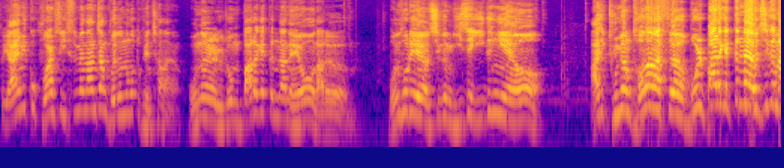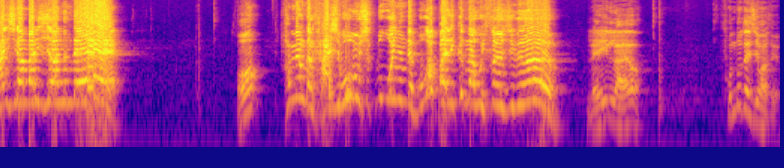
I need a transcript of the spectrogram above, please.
그래서 야에미코 구할 수 있으면 한 장 구해놓는 것도 괜찮아요. 오늘 좀 빠르게 끝나네요, 나름. 뭔 소리예요? 지금 이제 2등이에요. 아직 두 명 더 남았어요. 뭘 빠르게 끝나요? 지금 1시간 반이 지났는데! 어? 한 명당 45분씩 보고 있는데 뭐가 빨리 끝나고 있어요, 지금! 레일라요. 손도 대지 마세요.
